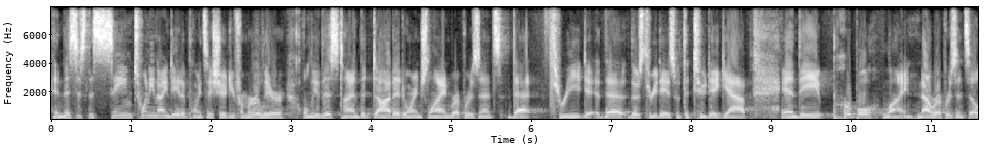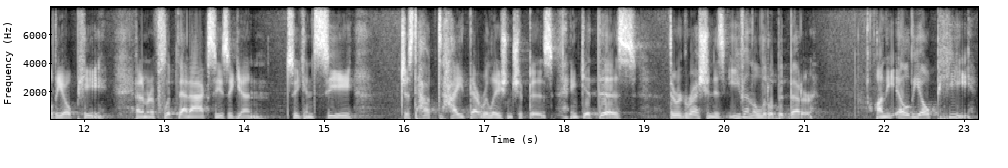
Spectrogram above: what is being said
And this is the same 29 data points I showed you from earlier, only this time the dotted orange line represents that three the, those three days with the two-day gap, and the purple line now represents LDLP. And I'm going to flip that axis again so you can see just how tight that relationship is. And get this, the regression is even a little bit better. On the LDLP,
